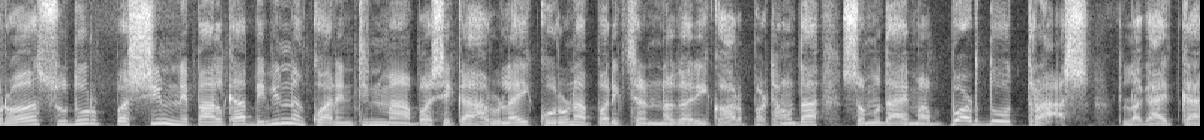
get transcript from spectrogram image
र सुदूरपश्चिम नेपालका विभिन्न क्वारेन्टिनमा बसेकाहरूलाई कोरोना परीक्षण नगरी घर पठाउँदा समुदायमा बढ्दो त्रास लगायतका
